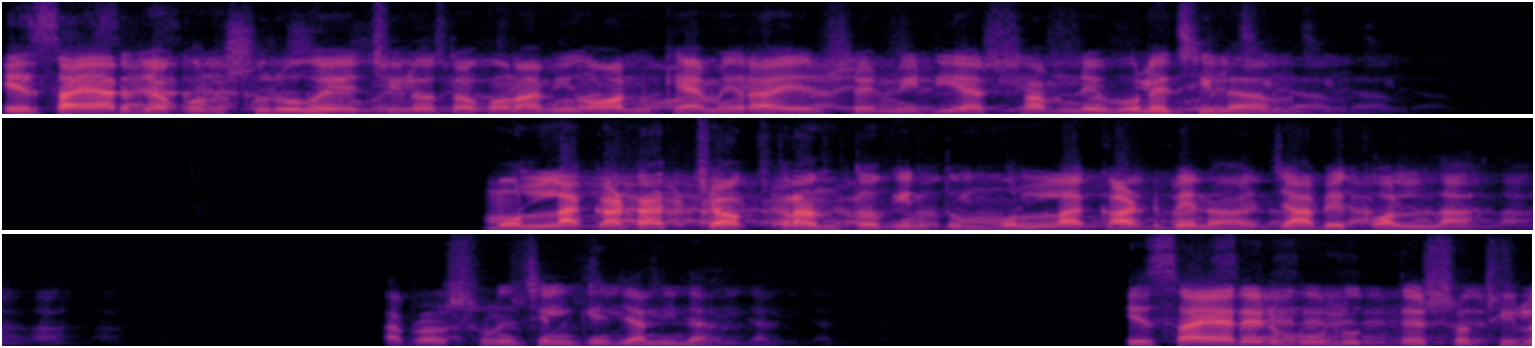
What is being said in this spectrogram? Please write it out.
এসআইআর যখন শুরু হয়েছিল, তখন আমি অন ক্যামেরায় এসে মিডিয়ার সামনে বলেছিলাম মোল্লা কাটার চক্রান্ত কিন্তু মোল্লা কাটবে না, যাবে কল্লা। আপনারা শুনেছিলেন কি জানি না। এসআইআর এর মূল উদ্দেশ্য ছিল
